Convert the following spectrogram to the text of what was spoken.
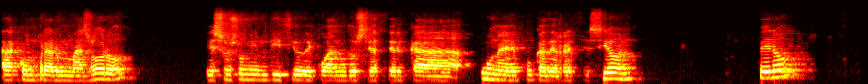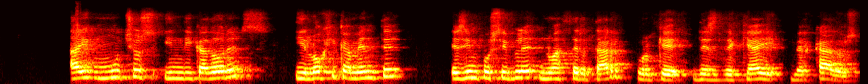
a comprar más oro, eso es un indicio de cuando se acerca una época de recesión, pero hay muchos indicadores y lógicamente es imposible no acertar porque desde que hay mercados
